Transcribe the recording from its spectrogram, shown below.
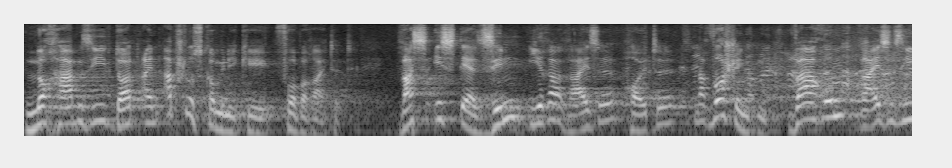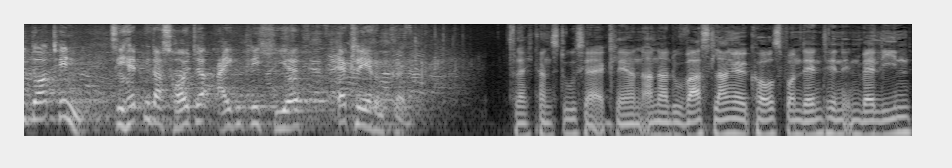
noch haben Sie dort ein Abschlusskommuniqué vorbereitet. Was ist der Sinn Ihrer Reise heute nach Washington? Warum reisen Sie dorthin? Sie hätten das heute eigentlich hier erklären können. Vielleicht kannst du es ja erklären. Anna, du warst lange Korrespondentin in Berlin.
